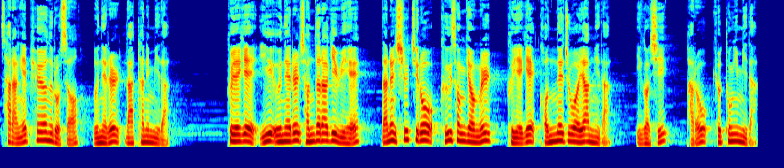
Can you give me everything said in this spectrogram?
사랑의 표현으로서 은혜를 나타냅니다. 그에게 이 은혜를 전달하기 위해 나는 실제로 그 성경을 그에게 건네주어야 합니다. 이것이 바로 교통입니다.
